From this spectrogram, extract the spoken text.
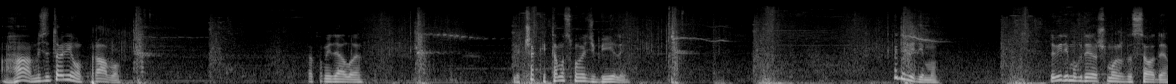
aha, mislim da treba pravo. Tako mi deluje. čekaj, tamo smo već bili. Hajde vidimo. Da vidimo gdje još može da se ode.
